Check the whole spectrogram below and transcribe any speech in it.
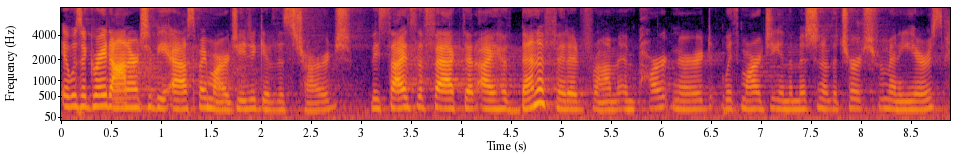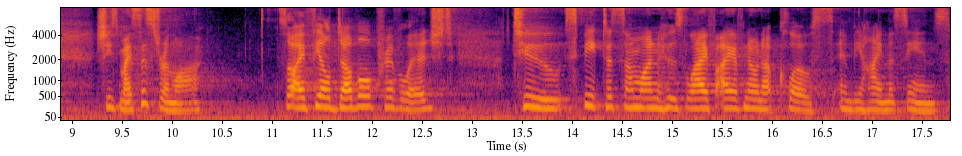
It was a great honor to be asked by Margie to give this charge. Besides the fact that I have benefited from and partnered with Margie in the mission of the church for many years, she's my sister in law. So I feel double privileged to speak to someone whose life I have known up close and behind the scenes.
